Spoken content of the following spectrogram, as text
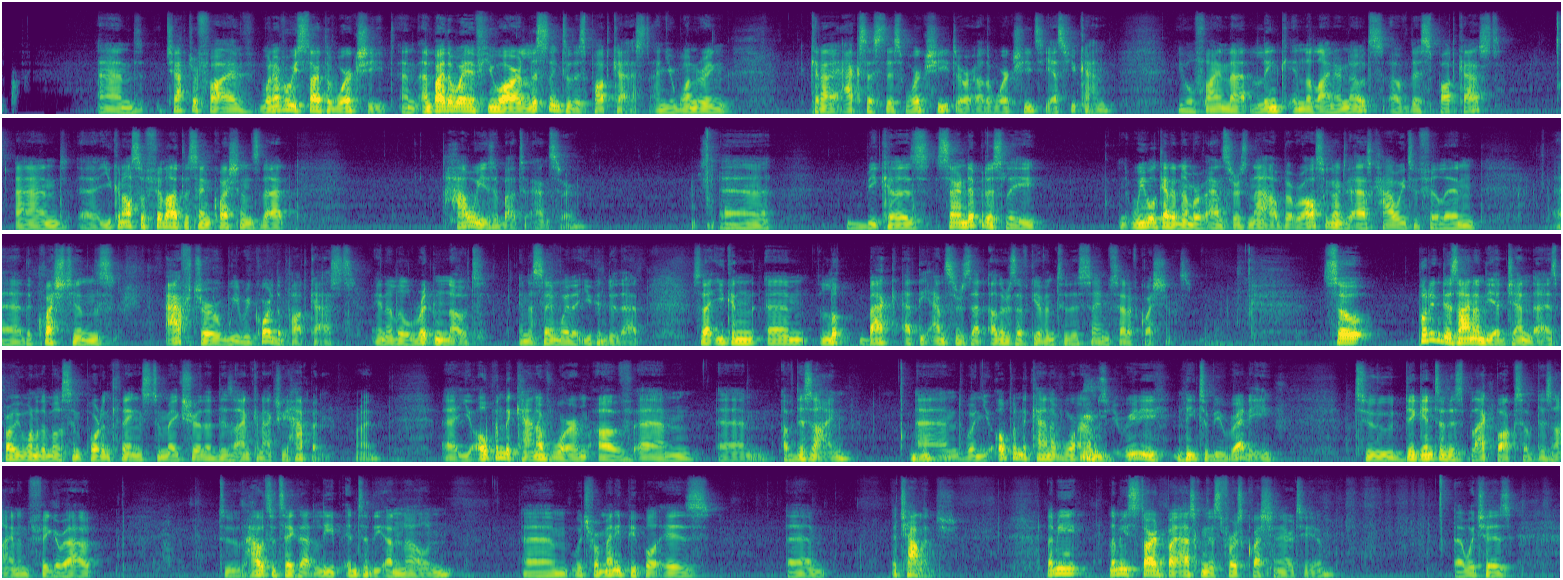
And chapter five, whenever we start the worksheet, and, and by the way, if you are listening to this podcast and you're wondering, can I access this worksheet or other worksheets? Yes, you can. You will find that link in the liner notes of this podcast. And uh, you can also fill out the same questions that Howie is about to answer. Uh, because serendipitously, we will get a number of answers now, but we're also going to ask Howie to fill in uh, the questions after we record the podcast in a little written note in the same way that you can do that so that you can um, look back at the answers that others have given to the same set of questions so putting design on the agenda is probably one of the most important things to make sure that design can actually happen right uh, you open the can of worm of um, um, of design mm-hmm. and when you open the can of worms you really need to be ready to dig into this black box of design and figure out to how to take that leap into the unknown, um, which for many people is um, a challenge. Let me let me start by asking this first question here to you, uh, which is,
